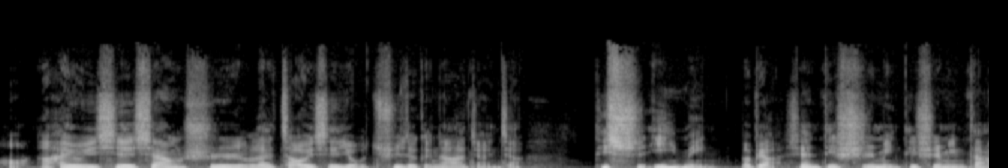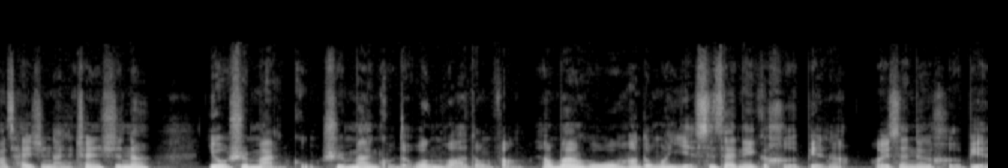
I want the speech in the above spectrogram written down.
哈，那还有一些像是我来找一些有趣的跟大家讲一讲。第十一名啊，不要，先第十名，第十名大家猜是哪个城市呢？又是曼谷，是曼谷的文华东方。那曼谷文华东方也是在那个河边啊，也是在那个河边。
